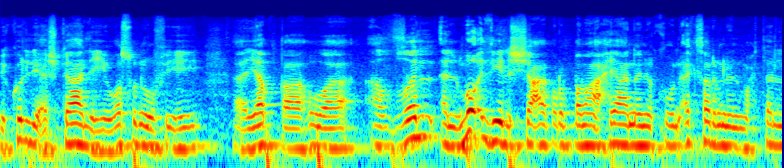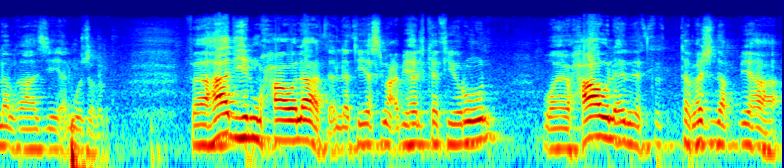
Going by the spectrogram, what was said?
بكل أشكاله وصنوفه آه، يبقى هو الظل المؤذي للشعب ربما أحيانا يكون أكثر من المحتل الغازي المجرم. فهذه المحاولات التي يسمع بها الكثيرون ويحاول أن يتمجدق بها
